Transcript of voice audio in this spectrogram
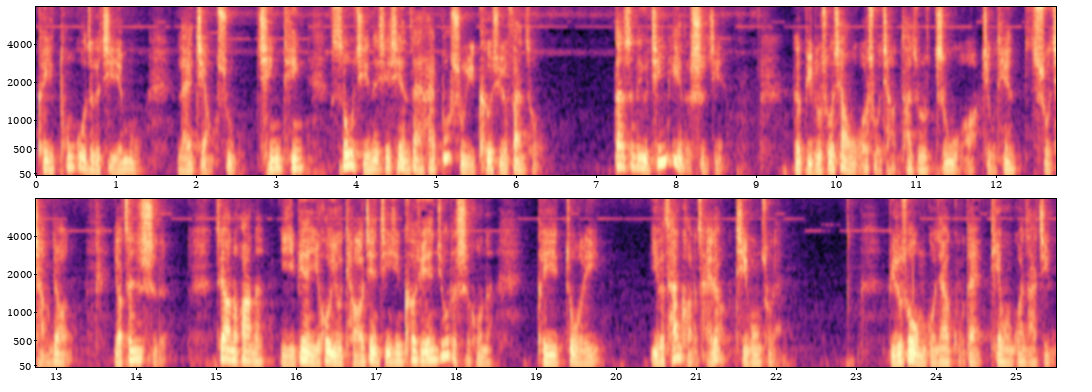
可以通过这个节目来讲述、倾听、收集那些现在还不属于科学范畴，但是呢又经历的事件。那比如说像我所强，他就指我九天所强调的，要真实的。”这样的话呢，以便以后有条件进行科学研究的时候呢，可以作为一个参考的材料提供出来。比如说我们国家古代天文观察记录，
